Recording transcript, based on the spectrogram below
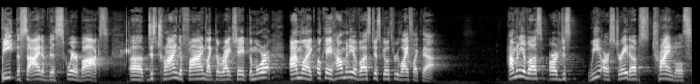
beat the side of this square box, uh, just trying to find like the right shape, the more I'm like, okay, how many of us just go through life like that? How many of us are just, we are straight up triangles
